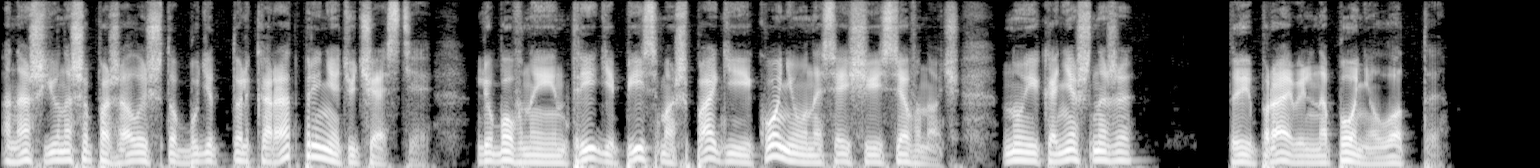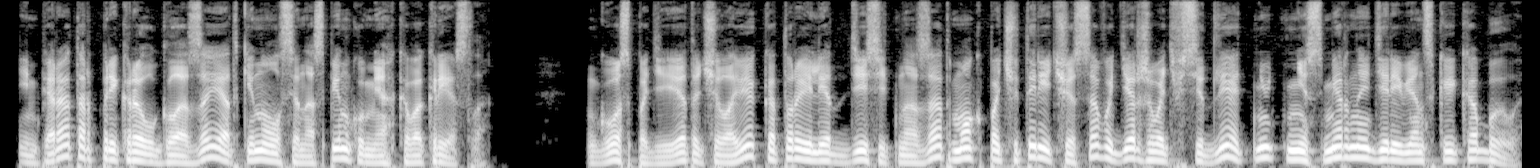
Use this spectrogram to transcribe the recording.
а наш юноша, пожалуй, что будет только рад принять участие. Любовные интриги, письма, шпаги и кони, уносящиеся в ночь. Ну и, конечно же... Ты правильно понял, Отто. Император прикрыл глаза и откинулся на спинку мягкого кресла. Господи, это человек, который лет десять назад мог по четыре часа выдерживать в седле отнюдь несмерной деревенской кобылы.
